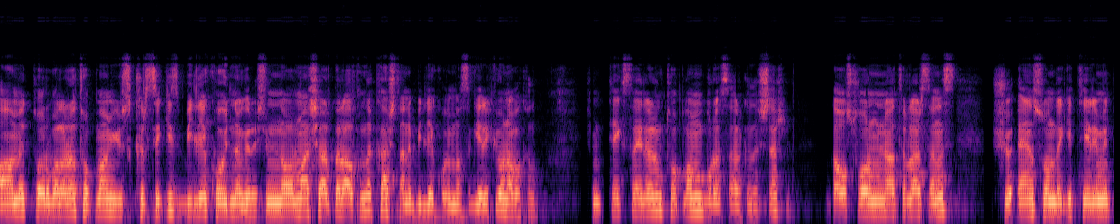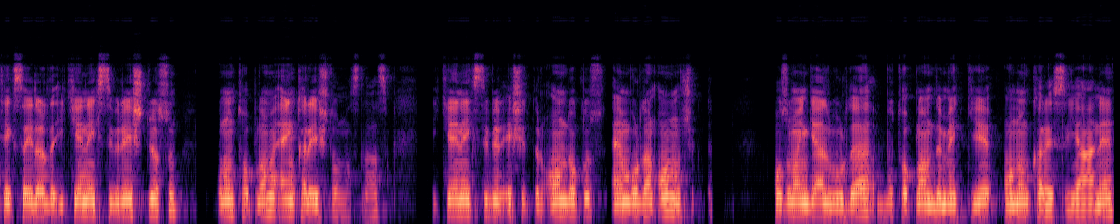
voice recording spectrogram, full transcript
Ahmet torbalara toplam 148 bilye koyduğuna göre. Şimdi normal şartlar altında kaç tane bilye koyması gerekiyor ona bakalım. Şimdi tek sayıların toplamı burası arkadaşlar. Gauss formülünü hatırlarsanız Şu en sondaki terimi tek sayılarda 2n eksi 1'e eşitliyorsun. Bunun toplamı n kare eşit olması lazım. 2n eksi 1 eşittir 19. n buradan 10 mu çıktı? O zaman gel burada bu toplam demek ki 10'un karesi yani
